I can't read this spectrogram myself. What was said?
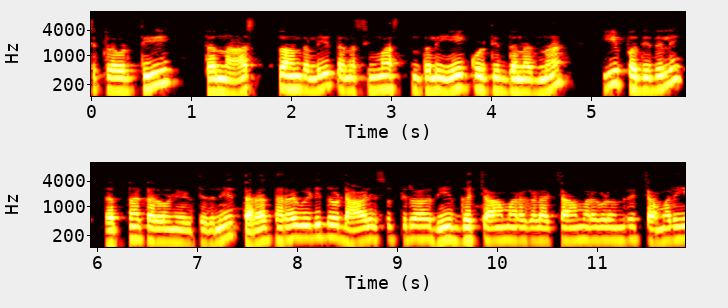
ಚಕ್ರವರ್ತಿ ತನ್ನ ಆಸ್ಥಾನದಲ್ಲಿ, ತನ್ನ ಸಿಂಹಾಸನದಲ್ಲಿ ಹೇಗೆ ಕುಳಿತಿದ್ದನ್ನೋದನ್ನ ಈ ಪದ್ಯದಲ್ಲಿ ರತ್ನಾಕರವನ್ನು ಹೇಳ್ತಾ ಇದ್ದಾನೆ. ತರ ತರವಿಡಿದು ಡಾಳಿಸುತ್ತಿರುವ ದೀರ್ಘ ಚಾಮರಗಳ, ಚಾಮರಗಳು ಅಂದ್ರೆ ಚಮರಿ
